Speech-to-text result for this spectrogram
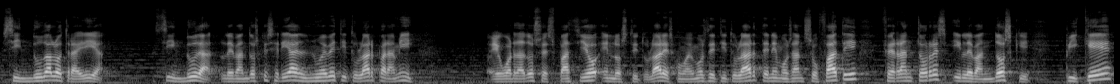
sin duda lo traería. Sin duda, Lewandowski sería el 9 titular para mí he guardado su espacio en los titulares. Como vemos de titular tenemos Ansu Fati, Ferran Torres y Lewandowski. Piqué,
